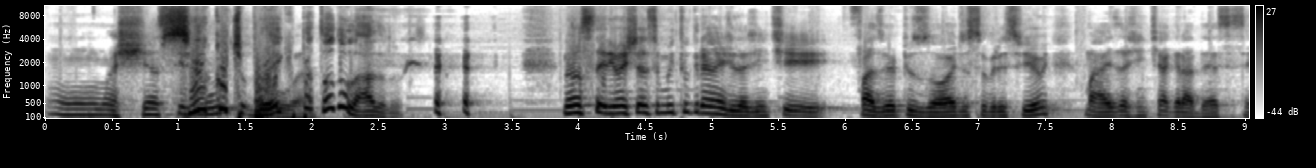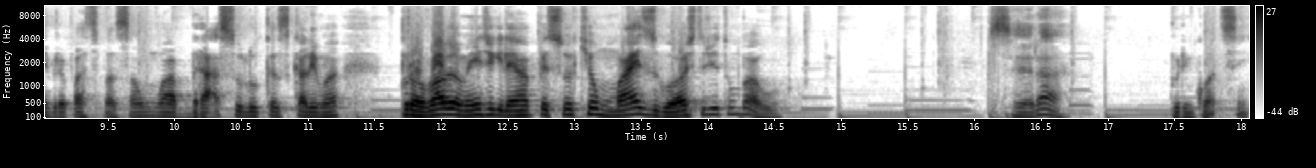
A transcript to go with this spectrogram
uma chance Circuit muito break boa. pra todo lado, Lucas. Não seria uma chance muito grande da gente fazer um episódio sobre esse filme, mas a gente agradece sempre a participação. Um abraço, Lucas Calimã. Provavelmente, Guilherme, é a pessoa que eu mais gosto de Tumbaú. Será? Por enquanto, sim.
